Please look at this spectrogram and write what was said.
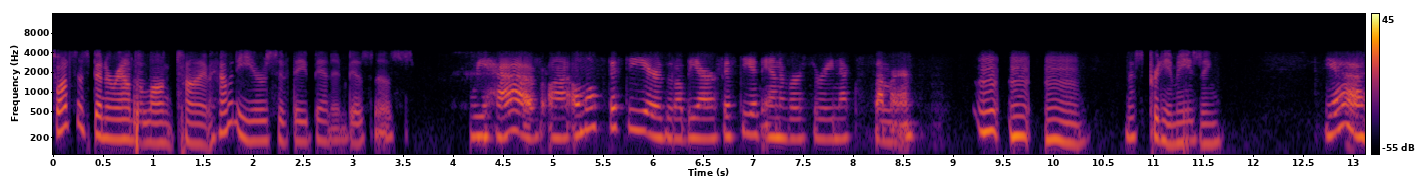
Swanson's been around a long time. How many years have they been in business? We have uh, almost 50 years. It'll be our 50th anniversary next summer. Mm-mm-mm. That's pretty amazing. Yeah,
